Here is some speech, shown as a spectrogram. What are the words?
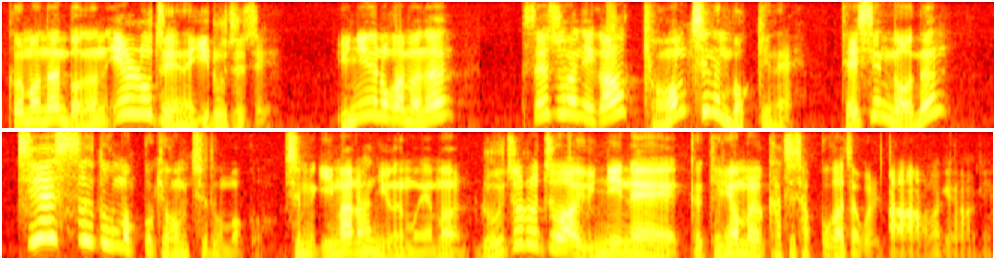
그러면은 너는 1루즈 얘는 2루즈지. 윈인으로 가면은 세주한이가 경험치는 먹긴 해. 대신 너는 CS도 먹고 경험치도 먹어. 지금 이 말을 한 이유는 뭐냐면 루즈루즈와 윈인의 그 개념을 같이 잡고 가자고 일단. 아 확인 확인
